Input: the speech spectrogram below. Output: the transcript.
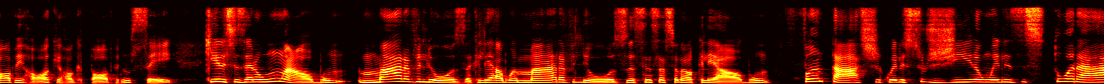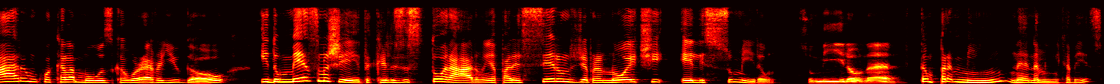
pop rock, rock pop, não sei, que eles fizeram um álbum maravilhoso. Aquele álbum é maravilhoso, é sensacional aquele álbum. Fantástico, eles surgiram, eles estouraram com aquela música Wherever You Go. E do mesmo jeito que eles estouraram e apareceram do dia pra noite, eles sumiram. Sumiram, né? Então, para mim, né, na minha cabeça,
